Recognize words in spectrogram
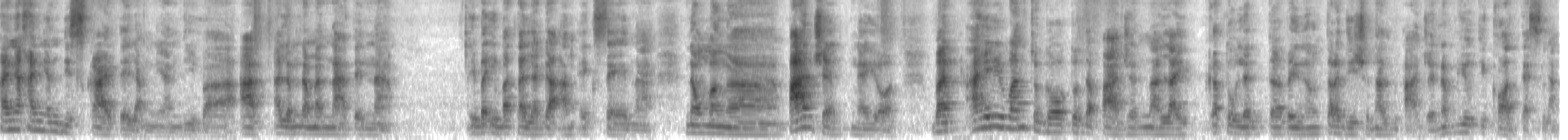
kanya-kanyang diskarte lang yan, di ba? At alam naman natin na iba-iba talaga ang eksena ng mga pageant ngayon. But I want to go to the pageant na like katulad na rin ng traditional pageant na beauty contest lang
